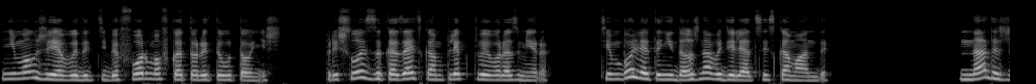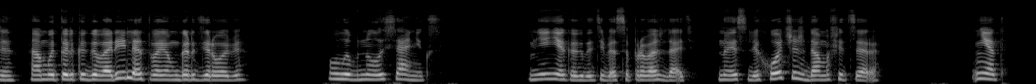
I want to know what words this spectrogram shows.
Не мог же я выдать тебе форму, в которой ты утонешь. Пришлось заказать комплект твоего размера. Тем более ты не должна выделяться из команды. Надо же, а мы только говорили о твоем гардеробе. Улыбнулась Аникс. Мне некогда тебя сопровождать, но если хочешь, дам офицера. Нет,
